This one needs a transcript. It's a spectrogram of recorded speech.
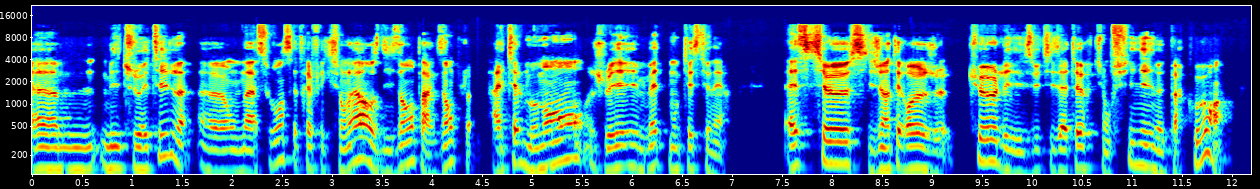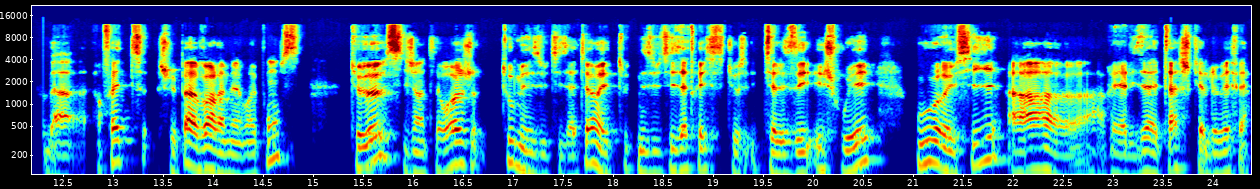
Euh, mais toujours est-il, euh, on a souvent cette réflexion-là en se disant, par exemple, à quel moment je vais mettre mon questionnaire? Est-ce que si j'interroge que les utilisateurs qui ont fini notre parcours, bah en fait, je vais pas avoir la même réponse que si j'interroge tous mes utilisateurs et toutes mes utilisatrices, qu'elles aient échoué ou réussi à réaliser la tâche qu'elles devaient faire.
